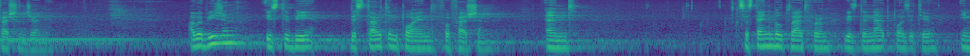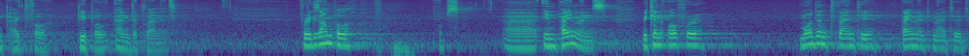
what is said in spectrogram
fashion journey. Our vision is to be the starting point for fashion and sustainable platform with the net positive impact for people and the planet. For example, oops, uh, in payments, we can offer more than 20 payment methods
